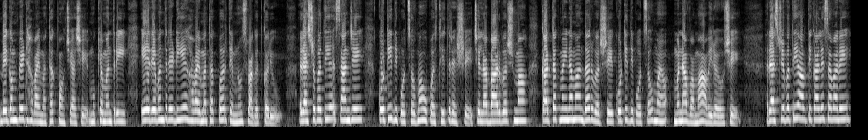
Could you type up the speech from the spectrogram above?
બેગમપેટ હવાઈ મથક પહોંચ્યા છે. મુખ્યમંત્રી એ રેવંત રેડ્ડીએ હવાઈ મથક પર તેમનું સ્વાગત કર્યું. રાષ્ટ્રપતિ સાંજે કોટી દીપોત્સવમાં ઉપસ્થિત રહેશે. છેલ્લા બાર વર્ષમાં કારતક મહિનામાં દર વર્ષે કોટી દીપોત્સવ મનાવવામાં આવી રહ્યો છે. રાષ્ટ્રપતિ આવતીકાલે સવારે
